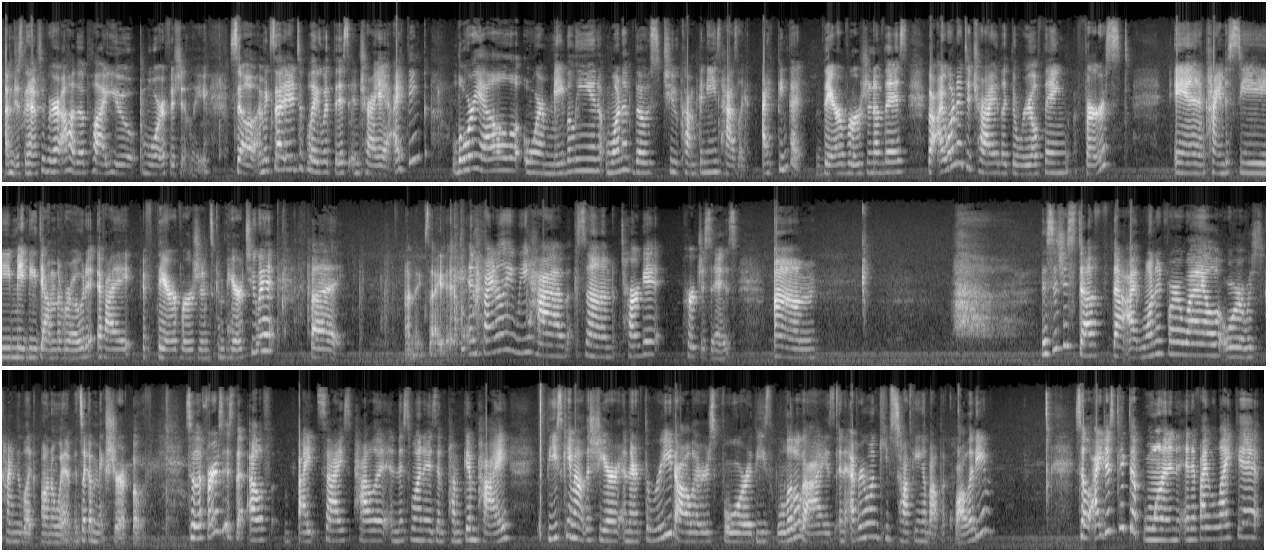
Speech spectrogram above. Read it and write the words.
I'm just to have to figure out how to apply you more efficiently. So I'm excited to play with this and try it. I think L'Oreal or Maybelline, one of those two companies has like, I think a, their version of this. But I wanted to try like the real thing first and kind of see maybe down the road if I if their versions compare to it. But I'm excited. And finally, we have some Target purchases. Um, this is just stuff that I've wanted for a while or was kind of like on a whim. It's like a mixture of both. So the first is the e.l.f. Bite Size palette, and this one is in Pumpkin Pie. These came out this year, and they're $3 for these little guys, and everyone keeps talking about the quality. So I just picked up one, and if I like it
